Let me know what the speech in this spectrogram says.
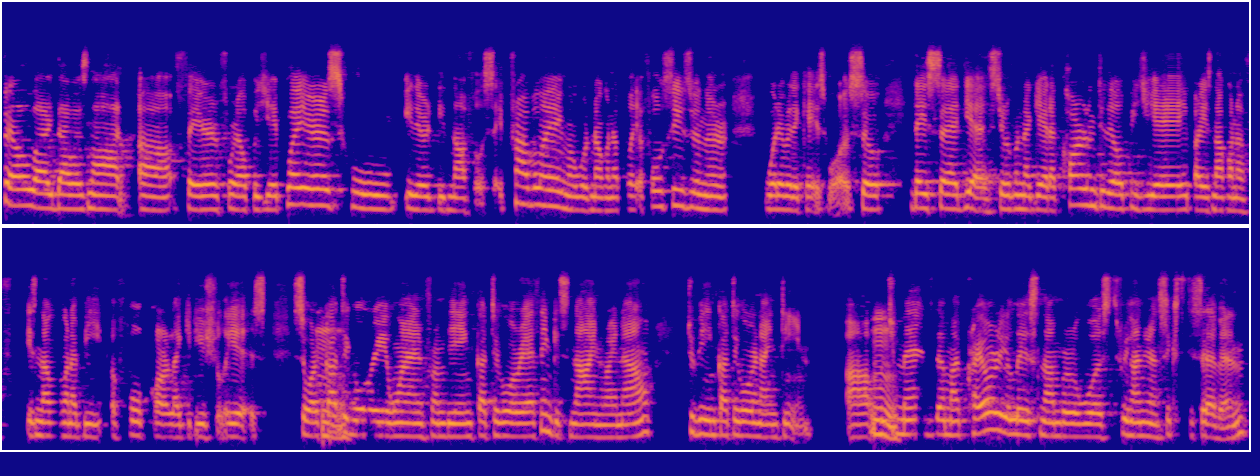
felt like that was not uh, fair for LPGA players who either did not feel safe traveling or were not going to play a full season or whatever the case was. So they said, yes, you're going to get a card into the LPGA, but it's not going to it's not going to be a full card like it usually is. So our mm. category went from being category I think it's nine right now to being category 19, uh, mm. which meant that my priority list number was 367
